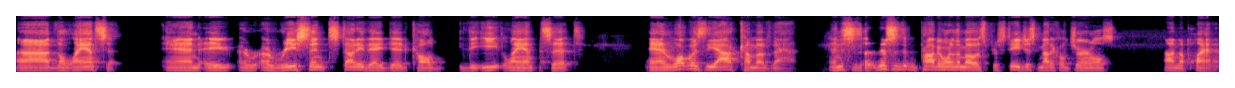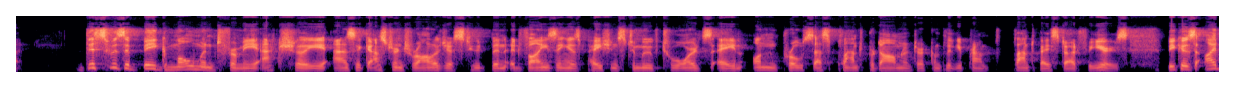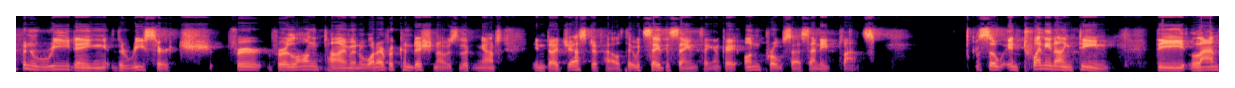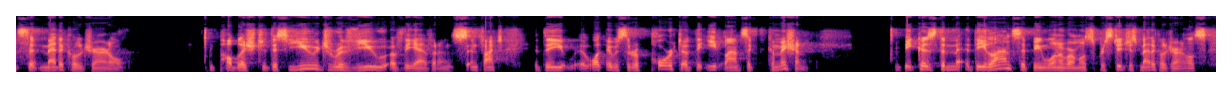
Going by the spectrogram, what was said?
uh, the Lancet and a, a, a recent study they did called the Eat Lancet. And what was the outcome of that? And this is this is probably one of the most prestigious medical journals on the planet. This was a big moment for me, actually, as a gastroenterologist who'd been advising his patients to move towards an unprocessed plant predominant or completely plant based diet for years. Because I'd been reading the research for, for a long time, and whatever condition I was looking at in digestive health, it would say the same thing okay, unprocessed and eat plants. So in 2019, the Lancet Medical Journal published this huge review of the evidence. In fact, the what it was the report of the Eat Lancet Commission, because the the Lancet, being one of our most prestigious medical journals,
